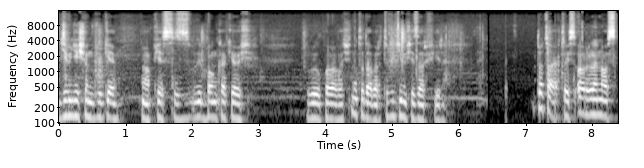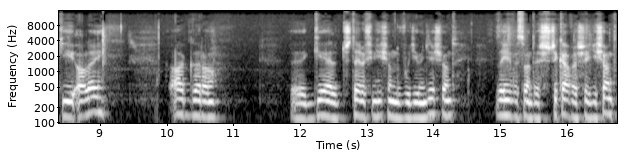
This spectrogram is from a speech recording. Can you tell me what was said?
90 WG no pies z bąka jakiegoś żeby upolować, no to dobra, to widzimy się za chwilę. To tak, to jest Orlenowski olej. Agro GL 480 W90 Zainwestowałem też szczykawę 60.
